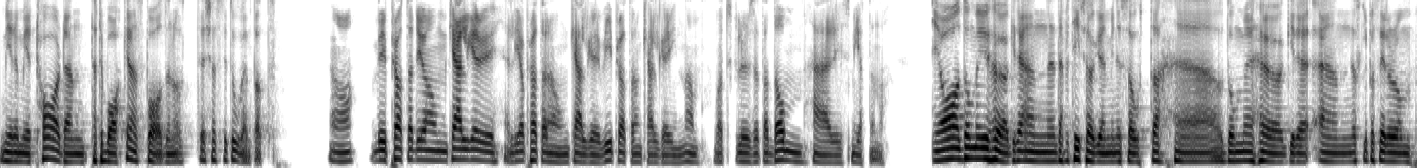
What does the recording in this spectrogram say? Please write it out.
mer och mer tar, den, tar tillbaka den spaden och det känns lite oväntat. Ja, vi pratade ju om Calgary, eller jag pratade om Calgary, vi pratade om Calgary innan. Vart skulle du sätta dem här i smeten då? Ja, de är ju högre än, definitivt högre än Minnesota. Eh, och de är högre än, jag skulle placera dem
